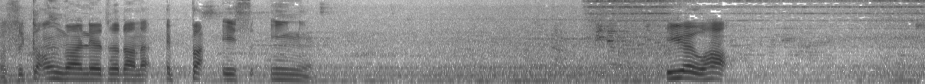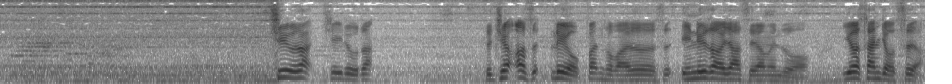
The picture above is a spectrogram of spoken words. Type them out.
我是刚刚列车到的一百一十一年一月五号，七路站，七路站，时间二十六分，出发车是音律照一下十六分左右，一二三九次啊，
